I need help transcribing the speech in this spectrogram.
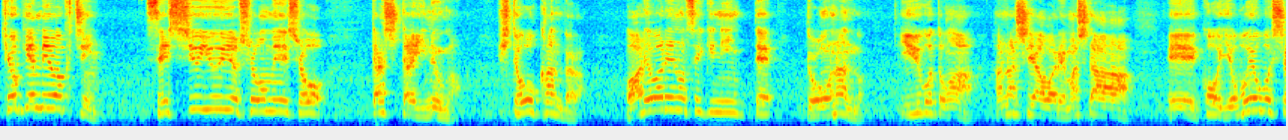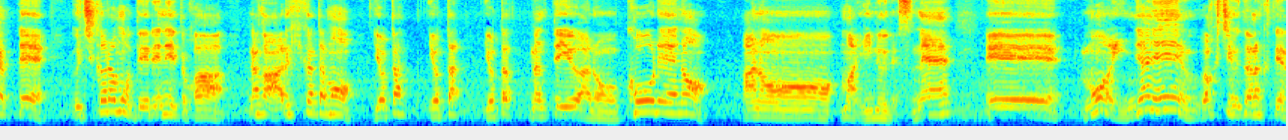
狂犬病ワクチン接種猶予証明書を出した犬が人を噛んだら、我々の責任ってどうなんの？いうことが話し合われました。えー、こう、よぼよぼしちゃって、うちからもう出れねえとか、なんか歩き方も、よた、よた、よた、なんていう、あの、高齢の、あのー、まあ、犬ですね。えー、もういいんじゃねえ？ワクチン打たなくて。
